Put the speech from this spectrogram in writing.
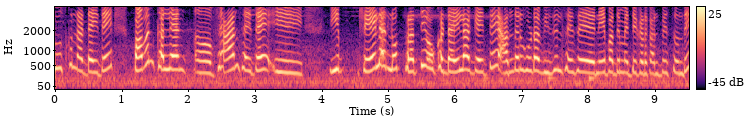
చూసుకున్నట్టయితే పవన్ కళ్యాణ్ ఫ్యాన్స్ అయితే ఈ ఈ ట్రైలర్లో ప్రతి ఒక్క డైలాగ్ అయితే అందరూ కూడా విజిల్స్ వేసే నేపథ్యం అయితే ఇక్కడ కనిపిస్తుంది.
